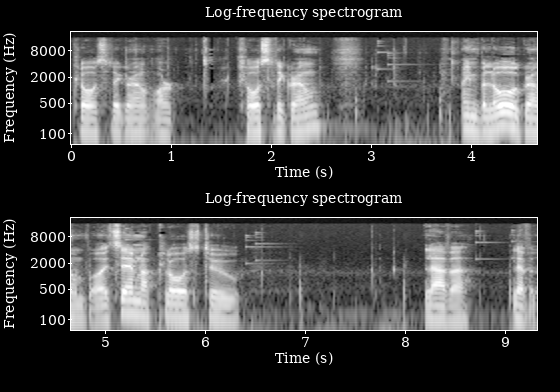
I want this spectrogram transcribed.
close to the ground, or close to the ground. I'm below ground, but I'd say I'm not close to lava level.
